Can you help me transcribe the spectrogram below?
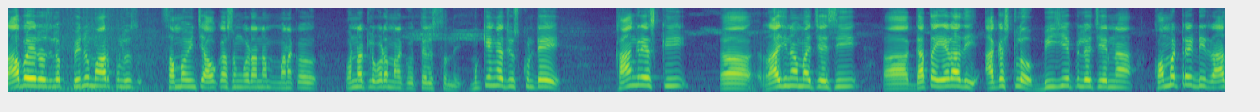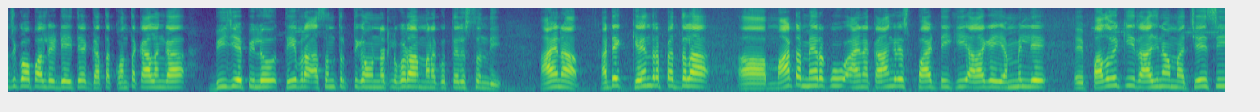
రాబోయే రోజుల్లో పెను మార్పులు సంభవించే అవకాశం కూడా మనకు ఉన్నట్లు కూడా మనకు తెలుస్తుంది. ముఖ్యంగా చూసుకుంటే కాంగ్రెస్కి రాజీనామా చేసి గత ఏడాది ఆగస్టులో బీజేపీలో చేరిన కొమ్మటిరెడ్డి రాజగోపాల్ రెడ్డి అయితే గత కొంతకాలంగా బీజేపీలో తీవ్ర అసంతృప్తిగా ఉన్నట్లు కూడా మనకు తెలుస్తుంది. ఆయన అంటే కేంద్ర పెద్దల మాట మేరకు ఆయన కాంగ్రెస్ పార్టీకి అలాగే ఎమ్మెల్యే పదవికి రాజీనామా చేసి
